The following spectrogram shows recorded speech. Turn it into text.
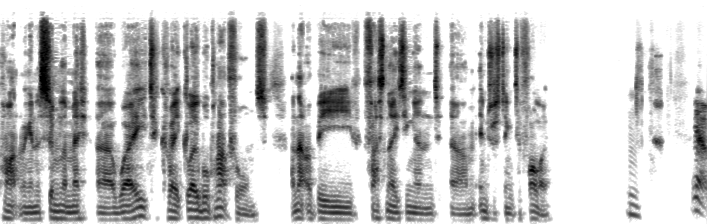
partnering in a similar me- uh, way to create global platforms. And that would be fascinating and um, interesting to follow. Mm. Yeah,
